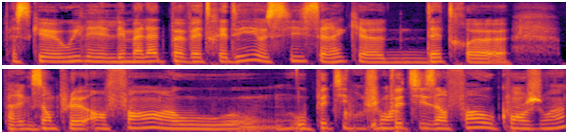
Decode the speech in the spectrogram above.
parce que oui, les, malades peuvent être aidés aussi. C'est vrai que d'être, euh, par exemple, enfant ou, ou petits, petits enfants ou conjoint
